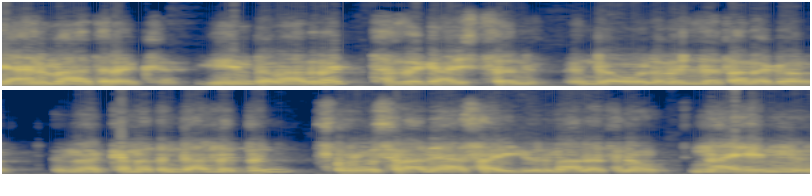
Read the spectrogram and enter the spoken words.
ያን ማድረግ። ይህን በማድረግ ተዘጋጅተን እንደው ለበለጠ ነገር መቀመጥ እንዳለብን ጥሩ ስራ ነው ያሳዩን ማለት ነው እና ይህንን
